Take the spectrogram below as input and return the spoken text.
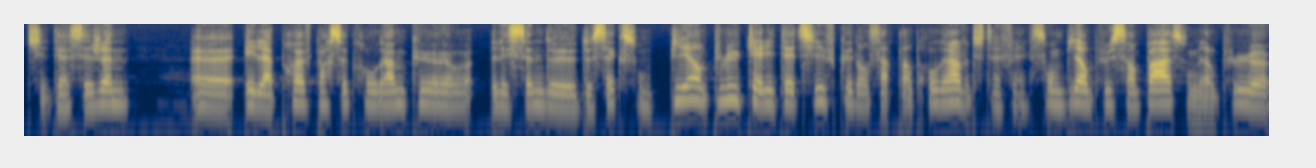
qui étaient assez jeunes. Euh, et la preuve par ce programme que les scènes de, de sexe sont bien plus qualitatives que dans certains programmes. Tout à fait. Sont bien plus sympas, sont bien plus euh,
